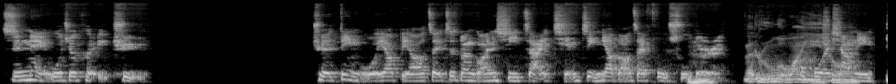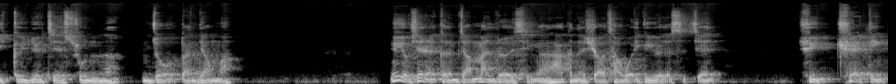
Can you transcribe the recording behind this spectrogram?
之内，我就可以去。决定我要不要在这段关系再前进，要不要再付出的人。那如果万一说一个月结束了呢？你就断掉吗？因为有些人可能比较慢热型啊，他可能需要超过一个月的时间去确定，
